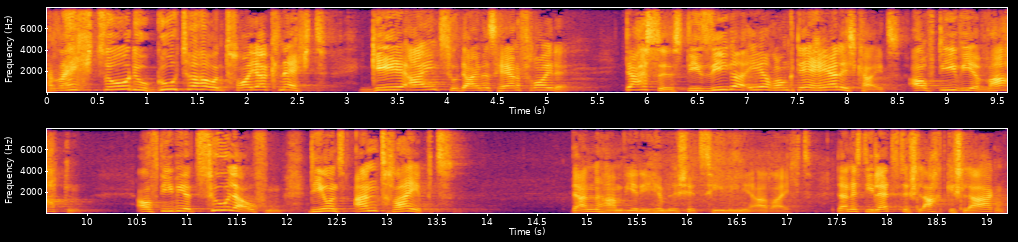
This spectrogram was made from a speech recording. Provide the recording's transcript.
recht so, du guter und treuer Knecht, geh ein zu deines Herrn Freude. Das ist die Siegerehrung der Herrlichkeit, auf die wir warten, auf die wir zulaufen, die uns antreibt. Dann haben wir die himmlische Ziellinie erreicht. Dann ist die letzte Schlacht geschlagen.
